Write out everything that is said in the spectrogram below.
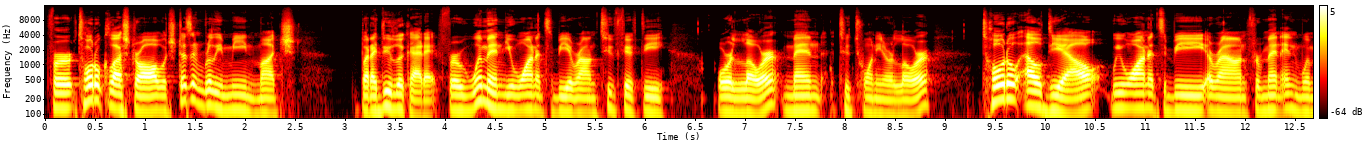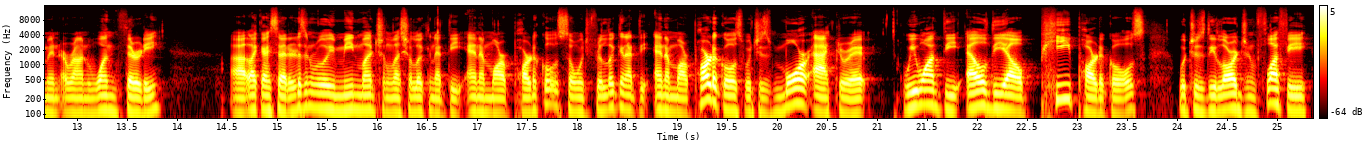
For total cholesterol, which doesn't really mean much, but I do look at it. For women, you want it to be around 250 or lower, men 220 or lower. Total LDL, we want it to be around, for men and women, around 130. Uh, like I said, it doesn't really mean much unless you're looking at the NMR particles. So if you're looking at the NMR particles, which is more accurate, we want the LDLP particles, which is the large and fluffy,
